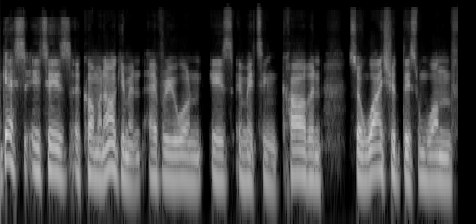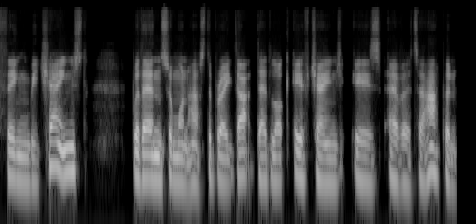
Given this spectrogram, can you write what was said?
guess it is a common argument. Everyone is emitting carbon. So why should this one thing be changed? But then someone has to break that deadlock if change is ever to happen.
